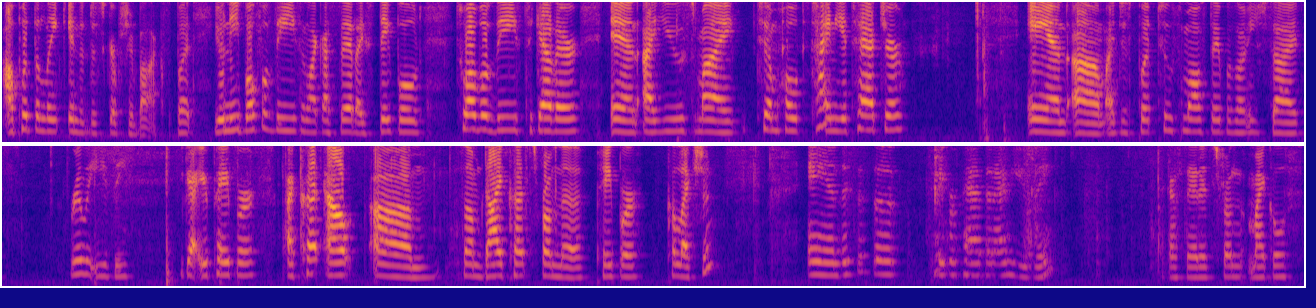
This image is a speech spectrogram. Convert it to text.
I'll put the link in the description box. But you'll need both of these. And like I said, I stapled 12 of these together and I used my Tim Holtz tiny attacher. And um, I just put two small staples on each side. Really easy. You got your paper. I cut out um, some die cuts from the paper collection. And this is the paper pad that I'm using. Like I said, it's from Michael's.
